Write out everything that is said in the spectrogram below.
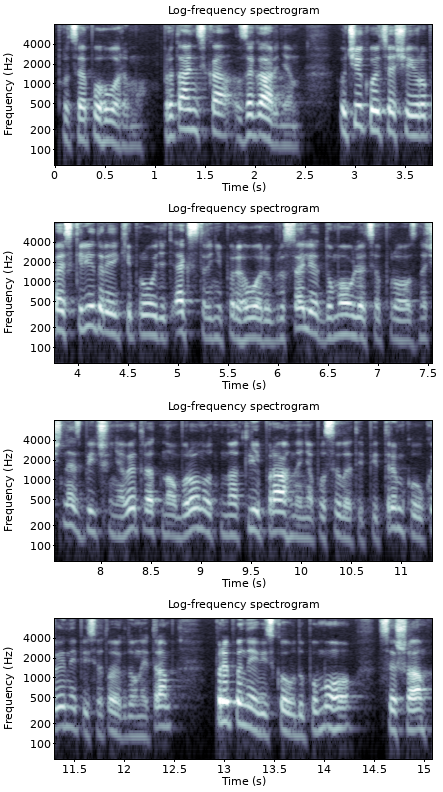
про це поговоримо. Британська The Guardian. Очікується, що європейські лідери, які проводять екстрені переговори в Брюсселі, домовляться про значне збільшення витрат на оборону на тлі прагнення посилити підтримку України після того, як Дональд Трамп припинив військову допомогу США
